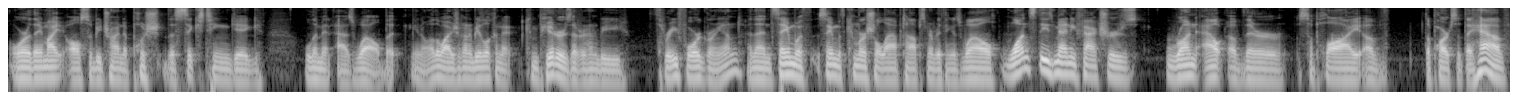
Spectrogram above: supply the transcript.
or they might also be trying to push the 16 gig limit as well. But you know, otherwise you're going to be looking at computers that are going to be three, four grand. And then same with same with commercial laptops and everything as well. Once these manufacturers run out of their supply of the parts that they have,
